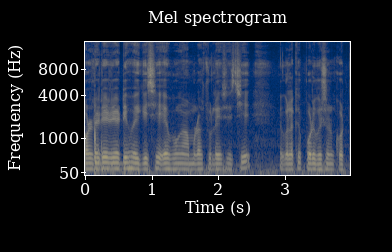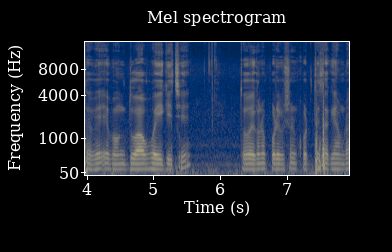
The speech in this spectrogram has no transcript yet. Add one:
অলরেডি রেডি হয়ে গেছে এবং আমরা চলে এসেছি। এগুলোকে পরিবেশন করতে হবে এবং দোয়াও হয়ে গেছে। তো এগুলো পরিবেশন করতে থাকি আমরা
